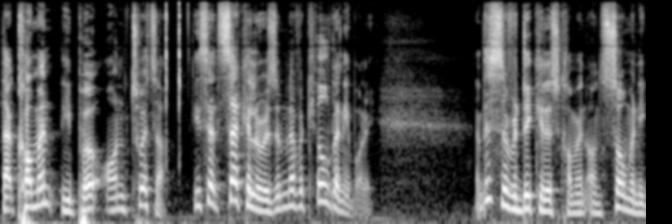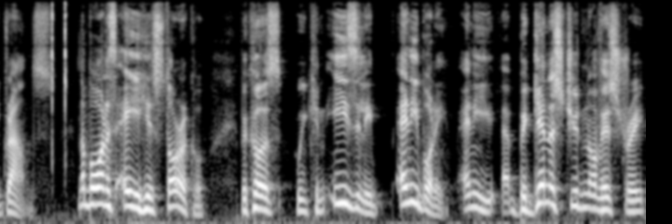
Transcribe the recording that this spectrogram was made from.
That comment he put on Twitter. He said secularism never killed anybody. And this is a ridiculous comment on so many grounds. Number one is ahistorical because we can easily, anybody, any beginner student of history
